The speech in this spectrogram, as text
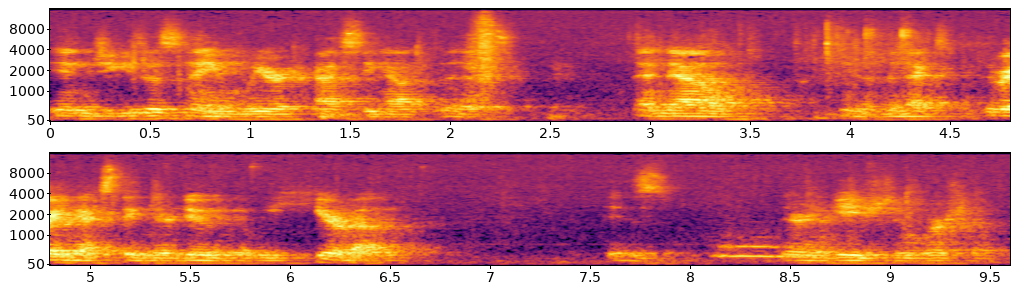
in Jesus' name we are casting out this. And now, you know, the next, the very next thing they're doing that we hear of is they're engaged in worship.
